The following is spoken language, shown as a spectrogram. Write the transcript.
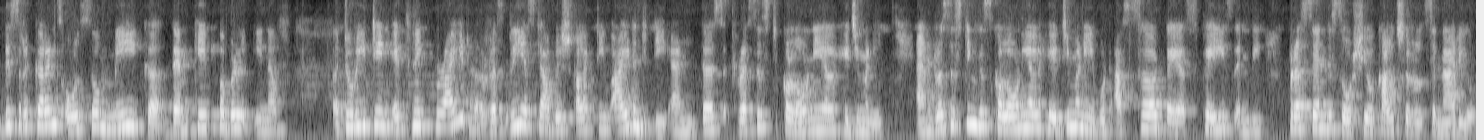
This recurrence also make uh, them capable enough to retain ethnic pride, re-establish collective identity, and thus resist colonial hegemony. And resisting this colonial hegemony would assert their space in the present socio-cultural scenario.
